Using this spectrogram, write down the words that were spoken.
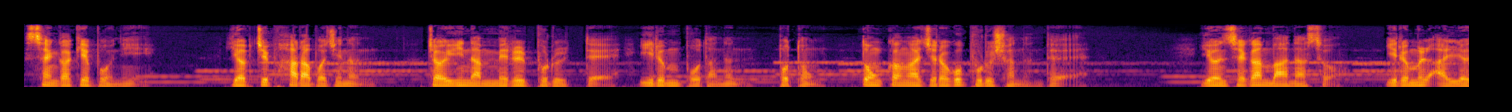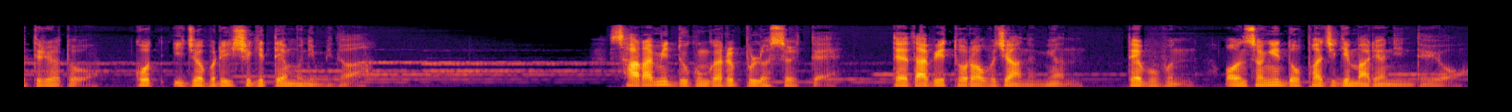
생각해 보니 옆집 할아버지는 저희 남매를 부를 때 이름보다는 보통 똥강아지라고 부르셨는데 연세가 많아서 이름을 알려드려도 곧 잊어버리시기 때문입니다. 사람이 누군가를 불렀을 때 대답이 돌아오지 않으면 대부분 언성이 높아지기 마련인데요.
